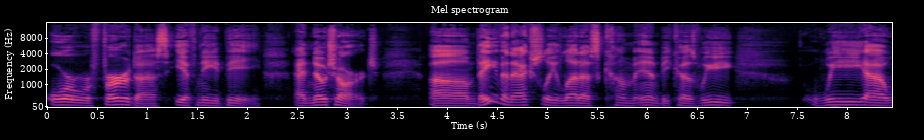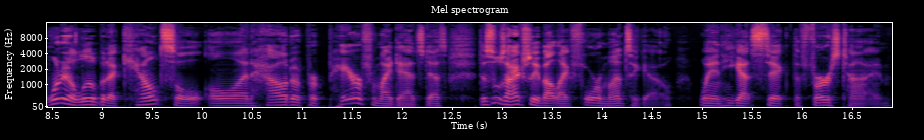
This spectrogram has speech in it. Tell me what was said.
or referred us if need be at no charge. Um, they even actually let us come in because we we uh, wanted a little bit of counsel on how to prepare for my dad's death. This was actually about like four months ago when he got sick the first time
